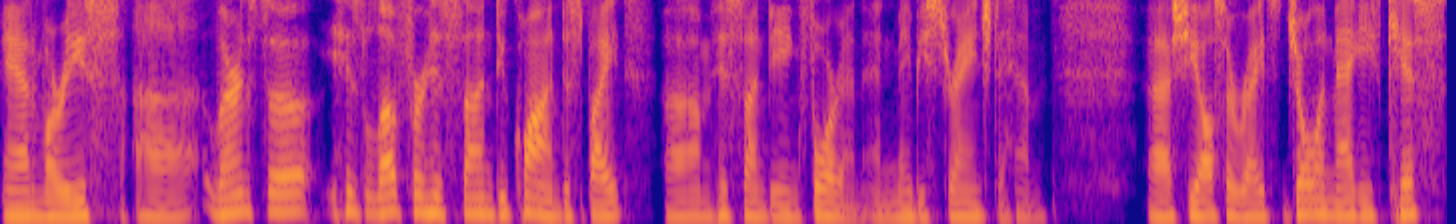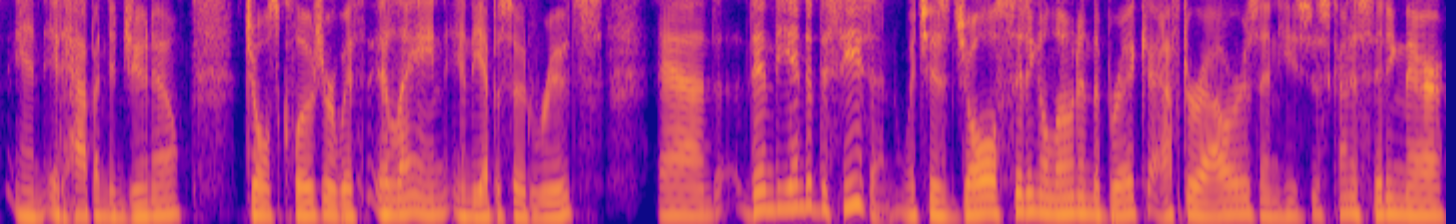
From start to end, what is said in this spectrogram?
and Maurice uh, learns to his love for his son Duk Won, despite um, his son being foreign and maybe strange to him. Uh, she also writes Joel and Maggie's kiss in It Happened in Juneau, Joel's closure with Elaine in the episode Roots, and then the end of the season, which is Joel sitting alone in the brick after hours, and he's just kind of sitting there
